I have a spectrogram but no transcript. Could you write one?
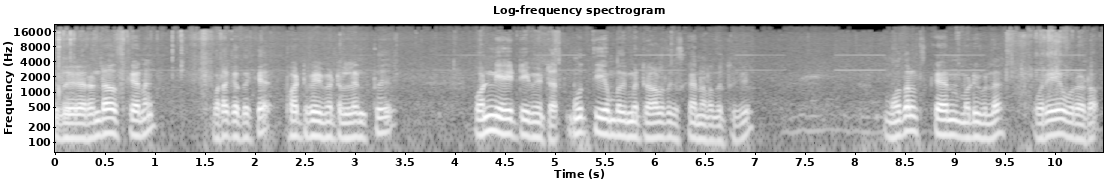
இது ரெண்டாவது ஸ்கேனு வடக்கு forty five metre length one eighty metre நூற்றி எண்பது மீட்டர் ஆழத்துக்கு ஸ்கேன் நடந்துட்டுருக்கு. முதல் ஸ்கேன் முடிவில் ஒரே ஒரு இடம்.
